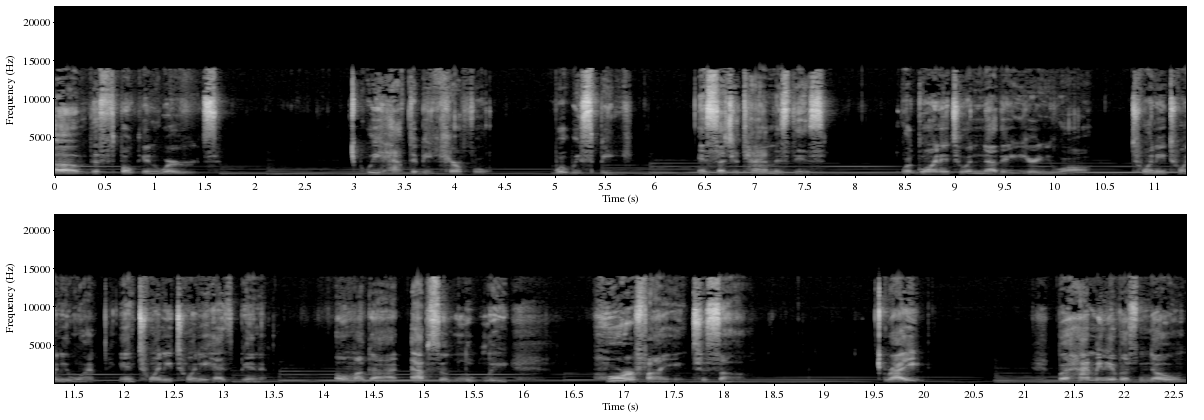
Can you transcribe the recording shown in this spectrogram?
of the spoken words. We have to be careful what we speak in such a time as this. We're going into another year, you all, 2021. And 2020 has been, oh my God, absolutely horrifying to some right? But how many of us know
